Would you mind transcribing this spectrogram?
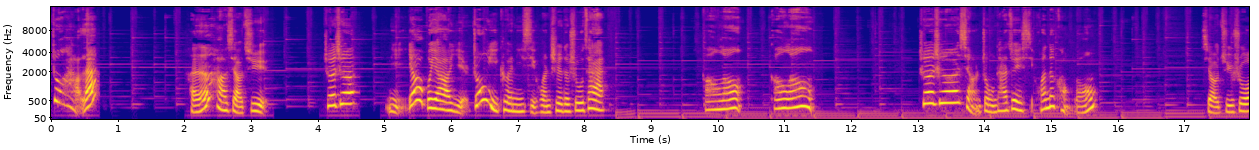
种好了，很好，小趣。车车，你要不要也种一颗你喜欢吃的蔬菜？恐龙，恐龙。车车想种他最喜欢的恐龙。小趣说：“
